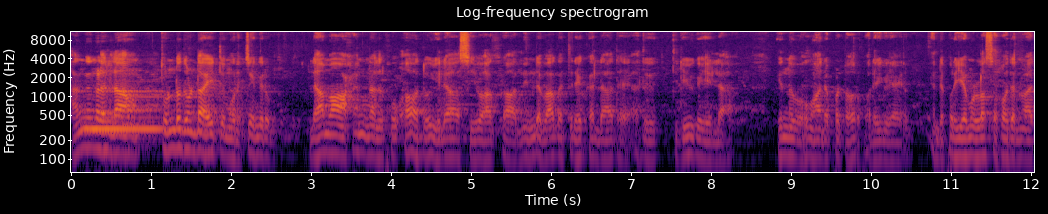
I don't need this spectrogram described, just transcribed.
അംഗങ്ങളെല്ലാം തുണ്ടു തുണ്ടായിട്ട് മുറിച്ചെങ്കിലും ലാമാഹന്നൽ ഫുആദു ഇലാ സിവാക്ക നിന്റെ ഭാഗത്തിലേക്കല്ലാതെ അത് തിരിയുകയില്ല എന്ന് ബഹുമാനപ്പെട്ടവർ പറയുകയായിരുന്നു. എന്റെ പ്രിയമുള്ള സഹോദരന്മാർ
